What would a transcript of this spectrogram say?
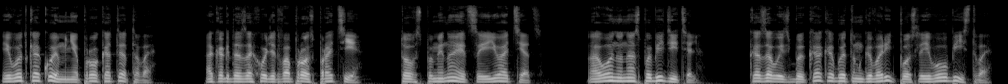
И вот какой мне прок от этого? А когда заходит вопрос про Ти, то вспоминается ее отец. А он у нас победитель. Казалось бы, как об этом говорить после его убийства?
